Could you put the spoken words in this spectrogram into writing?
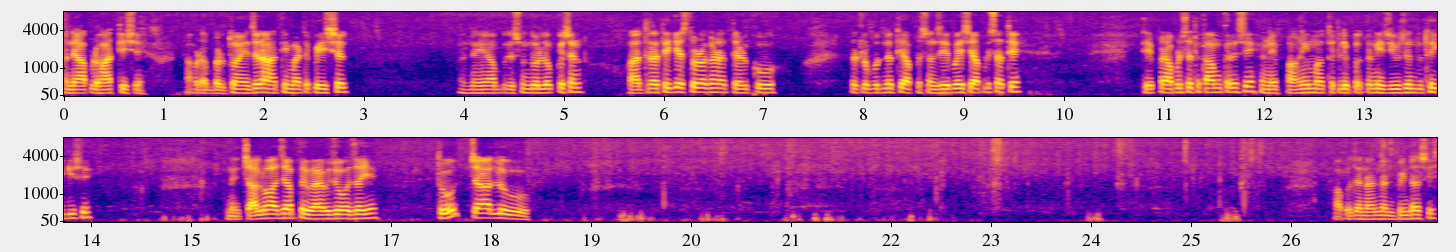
અને આપણો હાથી છે. આપણા ભરતો જરા હાથી માટે સ્પેશિયલ અને આ બધું સુંદર લોકેશન વાદરા થઈ ગયા થોડા ઘણા. તડકો એટલો બધું નથી. આપણે સંજયભાઈ છે આપણી સાથે. તે પણ આપણી સાથે કામ કરે છે. અને પાણીમાં કેટલી પ્રકારની જીવજંતુ થઈ ગઈ છે. અને ચાલો આજે આપણે વાયુ જોવા જઈએ. તો ચાલો. આ બધા નાના નાના ભીંડા છે.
